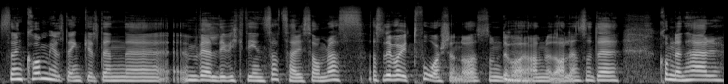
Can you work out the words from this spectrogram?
sen kom helt enkelt en, eh, en väldigt viktig insats här i somras. Alltså det var ju två år sedan då som det var i Almedalen. Så det kom den här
